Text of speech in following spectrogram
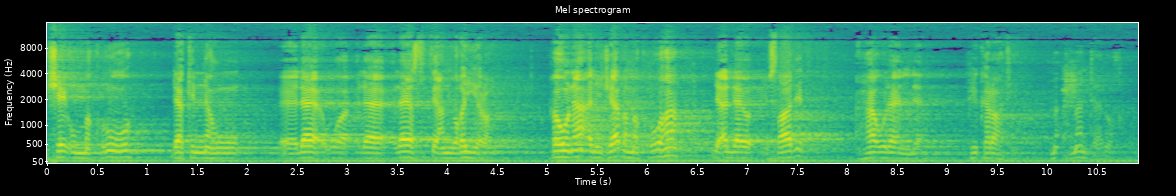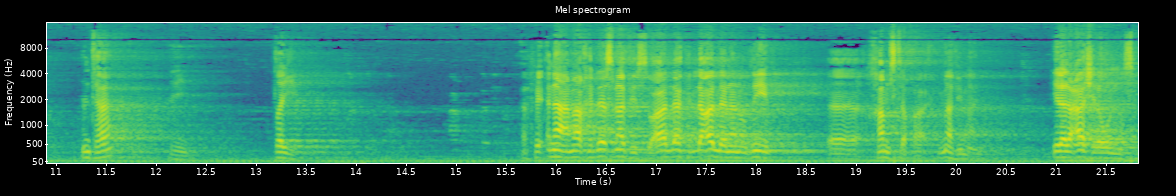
شيء مكروه لكنه لا لا, لا يستطيع أن يغيره. فهنا الإجابة مكروهة لئلا يصادف هؤلاء في كراهته ما انتهى الوقت. انتهى؟ إيه. طيب. في نعم آخر درس ما في سؤال لكن لعلنا نضيف آه، خمس دقائق ما في مانع. إلى العاشرة والنصف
